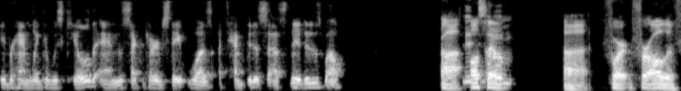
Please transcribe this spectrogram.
Abraham Lincoln was killed, and the Secretary of State was attempted assassinated as well. Uh, Did, also, um, uh, for for all of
